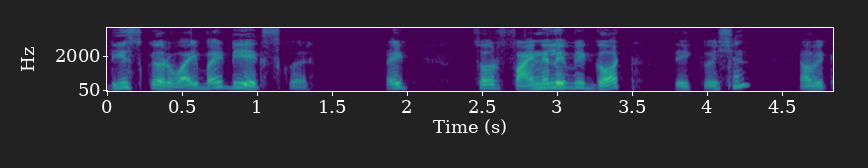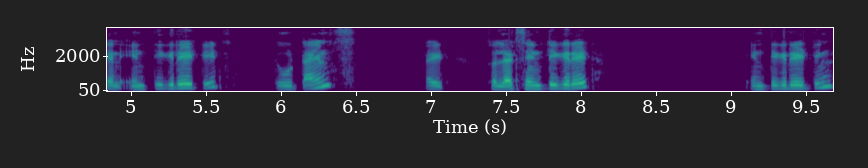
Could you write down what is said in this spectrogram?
d square y by dx square right? So finally we got the equation. Now we can integrate it two times right? So let's integrate. Integrating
